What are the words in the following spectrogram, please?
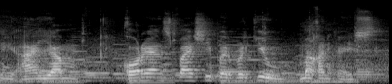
Ini ayam Korean spicy barbecue. Makan, guys.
